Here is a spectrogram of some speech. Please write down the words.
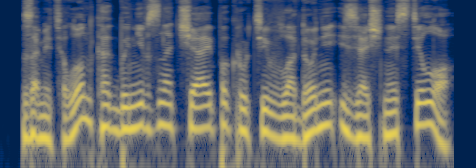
— заметил он, как бы невзначай покрутив в ладони изящное стело.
